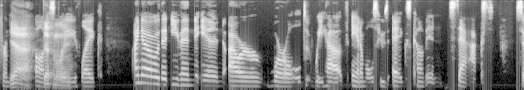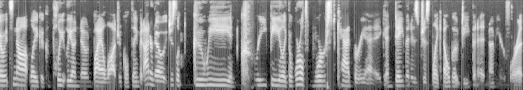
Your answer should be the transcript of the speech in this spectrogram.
from Yeah, that, honestly. definitely. Like I know that even in our world we have animals whose eggs come in sacks. So it's not like a completely unknown biological thing, but I don't know, it just looked gooey and creepy, like the world's worst Cadbury egg, and Daemon is just like elbow deep in it, and I'm here for it.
